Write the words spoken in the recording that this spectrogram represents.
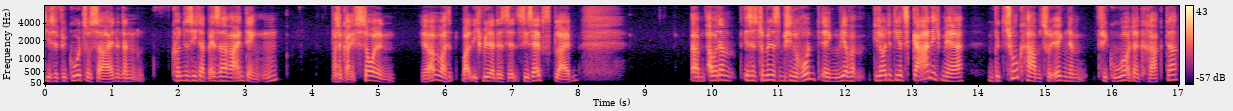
diese Figur zu sein und dann können sie sich da besser reindenken, was sie gar nicht sollen ja, weil, ich will ja, dass sie selbst bleiben. Ähm, aber dann ist es zumindest ein bisschen rund irgendwie. Aber die Leute, die jetzt gar nicht mehr einen Bezug haben zu irgendeinem Figur oder Charakter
